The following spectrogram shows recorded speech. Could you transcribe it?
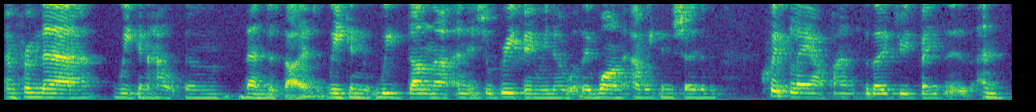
And from there we can help them then decide. We can we've done that initial briefing we know what they want and we can show them quick layout plans for those three spaces. And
